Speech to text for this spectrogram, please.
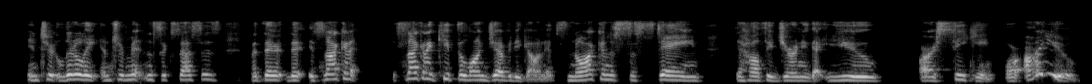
inter, literally intermittent successes, but they're, they're it's not going to it's not going to keep the longevity going. It's not going to sustain the healthy journey that you are seeking, or are you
